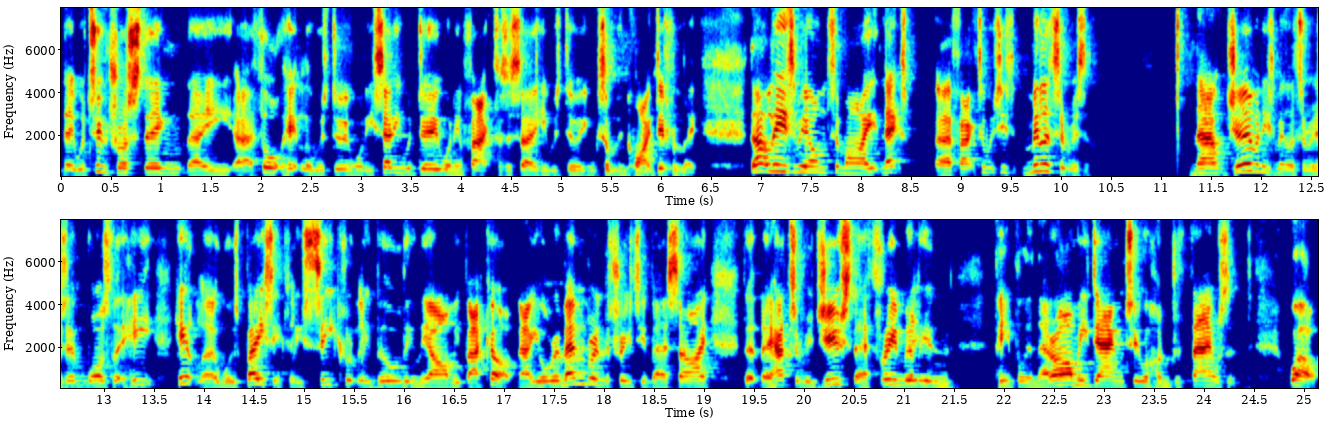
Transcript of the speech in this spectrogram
they were too trusting. They uh, thought Hitler was doing what he said he would do, when in fact, as I say, he was doing something quite differently. That leads me on to my next uh, factor, which is militarism. Now, Germany's militarism was that he Hitler was basically secretly building the army back up. Now, you'll remember in the Treaty of Versailles that they had to reduce their three million people in their army down to 100,000. Well,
